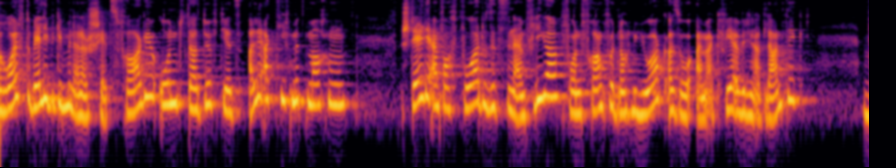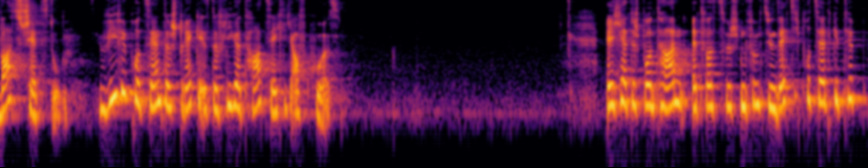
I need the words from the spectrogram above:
Rolf Dobelli beginnt mit einer Schätzfrage und da dürft ihr jetzt alle aktiv mitmachen. Stell dir einfach vor, du sitzt in einem Flieger von Frankfurt nach New York, also einmal quer über den Atlantik. Was schätzt du? Wie viel Prozent der Strecke ist der Flieger tatsächlich auf Kurs? Ich hätte spontan etwas zwischen 50 und 60 Prozent getippt.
